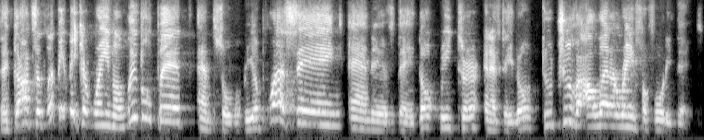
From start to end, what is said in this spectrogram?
that God said, let me make it rain a little bit, and so it will be a blessing. And if they don't return, and if they don't do tshuva, I'll let it rain for 40 days.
